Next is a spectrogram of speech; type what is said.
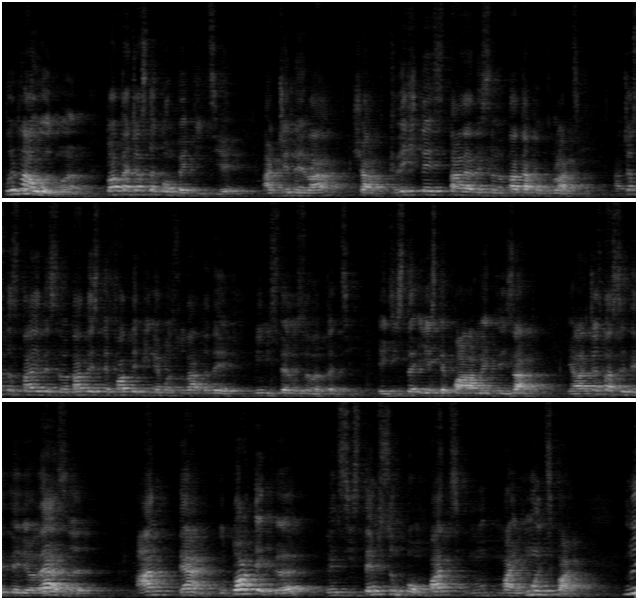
Până la urmă, toată această competiție ar genera și ar crește starea de sănătate a populației. Această stare de sănătate este foarte bine măsurată de Ministerul Sănătății. Există, este parametrizată. Iar aceasta se deteriorează an de an. Cu toate că în sistem sunt pompați mai mulți bani. Nu,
